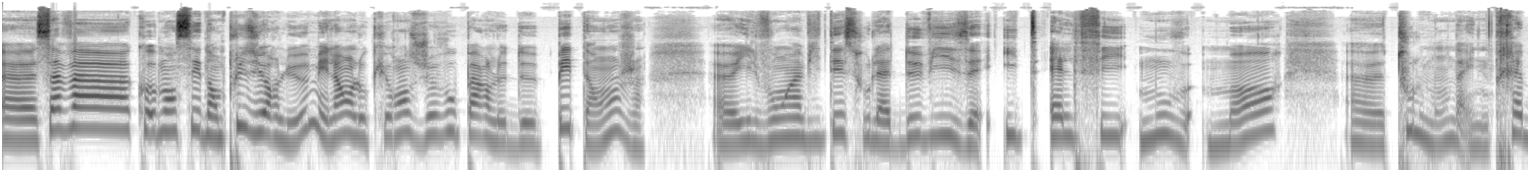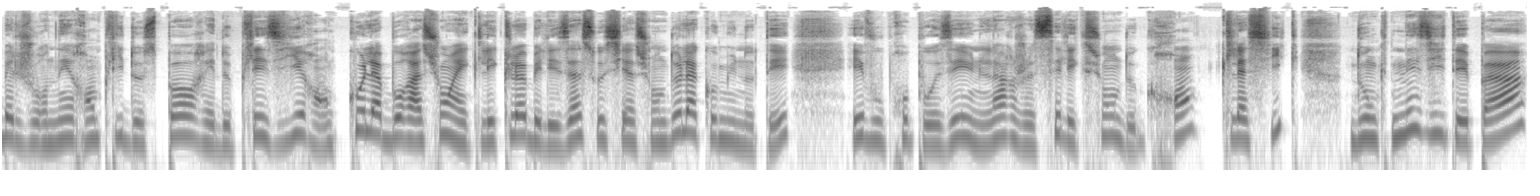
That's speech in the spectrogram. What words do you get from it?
Euh, ça va commencer dans plusieurs lieux, mais là en l'occurrence je vous parle de Pétange. Euh, ils vont inviter sous la devise Eat Healthy, Move More. Euh, tout le monde a une très belle journée remplie de sport et de plaisir en collaboration avec les clubs et les associations de la communauté et vous proposer une large sélection de grands classiques. Donc n'hésitez pas,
